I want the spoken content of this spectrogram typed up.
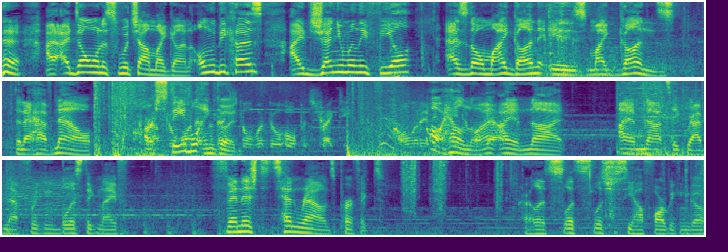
I, I don't want to switch out my gun. Only because I genuinely feel as though my gun is... My guns that I have now are stable and good. Exfil window open, strike team. Call it in Oh hell no! I. I am not. I am not take grabbing that freaking ballistic knife. Finished ten rounds, perfect. All right, let's let's let's just see how far we can go.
